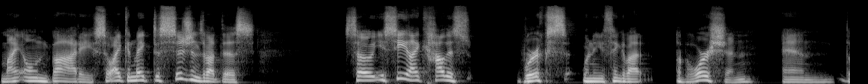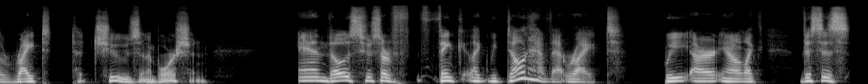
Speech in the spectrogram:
my own body, so I can make decisions about this. So you see, like, how this works when you think about abortion and the right to choose an abortion and those who sort of think like we don't have that right. We are, you know, like this is,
